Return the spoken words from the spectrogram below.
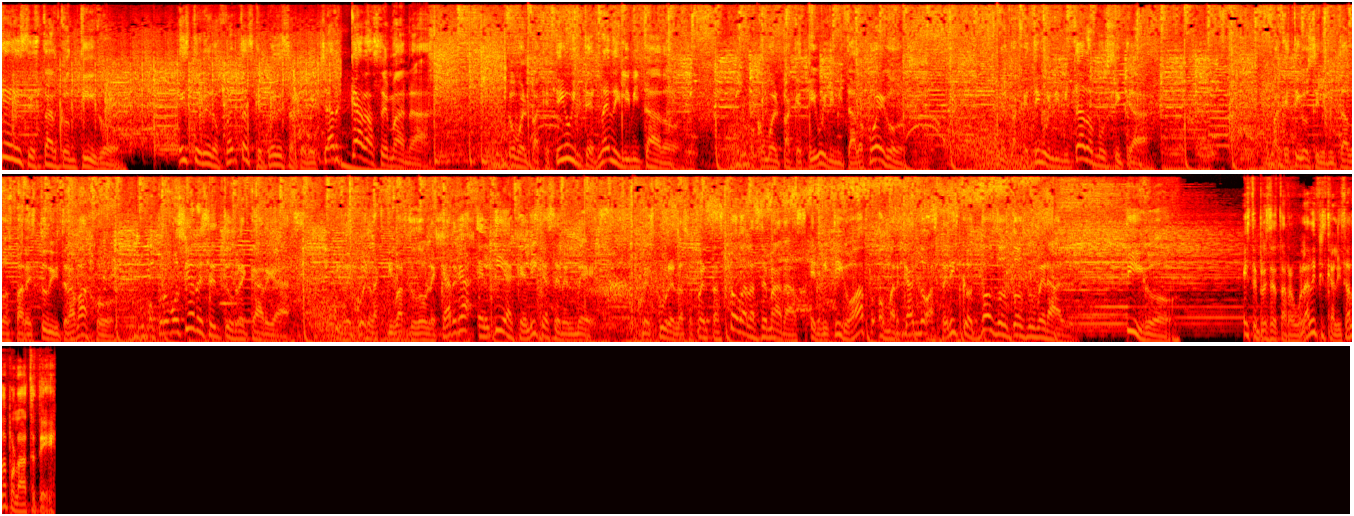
¿Qué es estar contigo? Es tener ofertas que puedes aprovechar cada semana. Como el paqueteo internet ilimitado. Como el paqueteo ilimitado juegos. El paqueteo ilimitado música. Paquetivos ilimitados para estudio y trabajo. O promociones en tus recargas. Y recuerda activar tu doble carga el día que elijas en el mes. Descubre las ofertas todas las semanas en mi Tigo App o marcando asterisco 222 numeral. Tigo. Este precio está regulado y fiscalizado por la ATT.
